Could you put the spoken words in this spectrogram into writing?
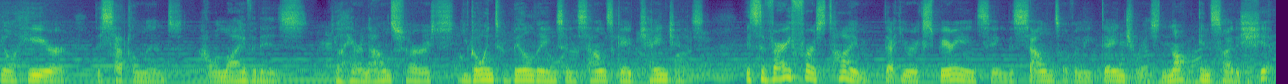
You'll hear the settlement, how alive it is. You'll hear announcers, you go into buildings and the soundscape changes. It's the very first time that you're experiencing the sounds of Elite Dangerous, not inside a ship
